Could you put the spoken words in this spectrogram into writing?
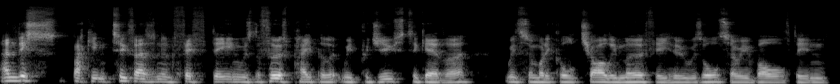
And this, back in 2015, was the first paper that we produced together with somebody called Charlie Murphy, who was also involved in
